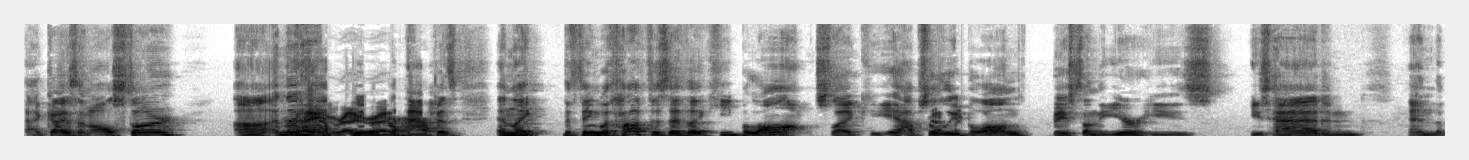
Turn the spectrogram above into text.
that guy's an all star uh, and that, right, happens, right, right. that happens. And like the thing with Huff is that like he belongs. Like he absolutely Definitely. belongs based on the year he's he's had and and the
